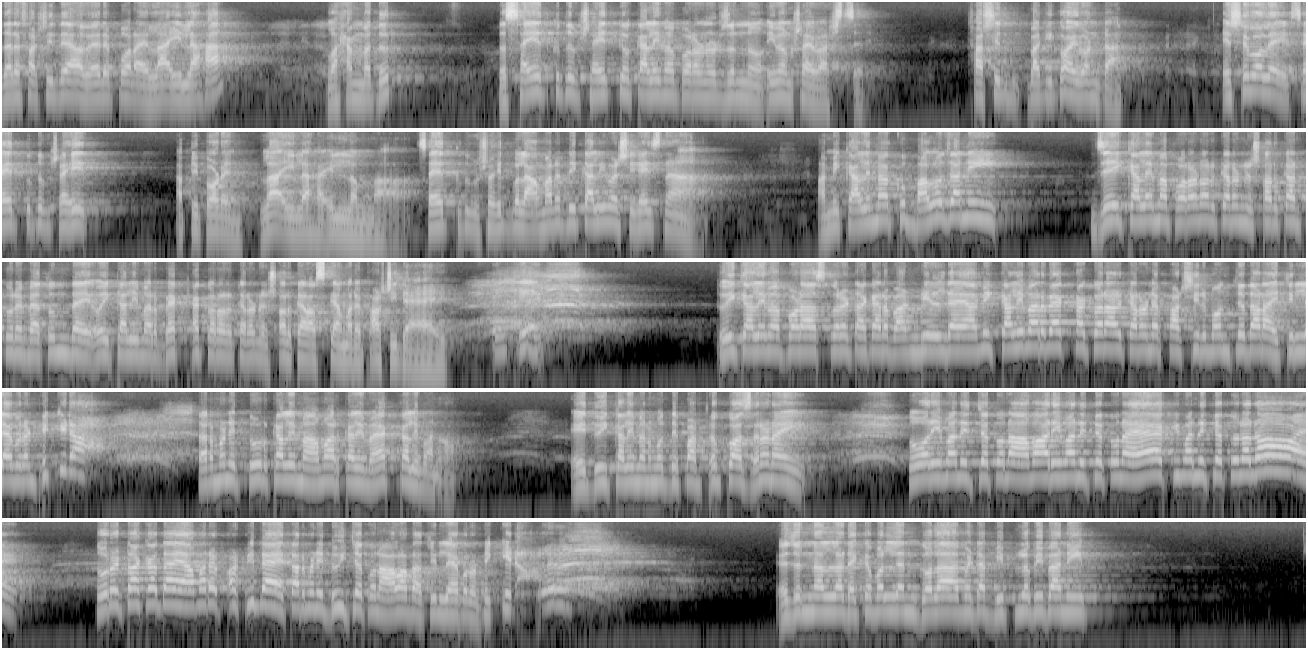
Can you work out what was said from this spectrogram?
যারা ফাঁসি দেওয়া হবে, এরে পড়ায়, লা ইলাহা মোহাম্মদুর তো সাইয়েদ কুতুব শাহিদকেও কালিমা পড়ানোর জন্য ইমাম সাহেব আসছে। ফাঁসির বাকি কয় ঘণ্টা? এসে বলে, সাইয়েদ কুতুব শাহিদ, আপনি পড়েন, লা ইলাহা ইল্লাল্লাহ। সাইয়েদ কুতুব শহীদ বলে, আমার আপনি কালিমা শিখাইস না। আমি কালিমা খুব ভালো জানি। যেই কালেমা পড়ানোর কারণে সরকার তোরে বেতন দেয়, ওই কালিমার ব্যাখ্যা করার কারণে সরকার আজকে আমারে ফাঁসি দেয়। তুই কালিমা পড়াস তোরে টাকার বান্ডিল দেয়। আমি কালিমার ব্যাখ্যা করার কারণে ফাঁসির মঞ্চে দাঁড়াই চিল্লায় বলেন, ঠিক কিনা? তার মানে তোর কালিমা আমার কালিমা, এক কালিমা না। এই দুই কালিমার মধ্যে পার্থক্য আছে না নাই? তোর ইমানি চেতনা আমার ইমানি চেতনা, এক ইমানি চেতনা নয়। তোরে টাকা দেয়, আমারে ফাঁসি দেয়, তার মানে দুই চেতনা আলাদা। চিল্লায় বলো ঠিক কিনা? এজন্য আল্লাহ ডেকে বললেন, গোলাম, এটা বিপ্লবী বাণী।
